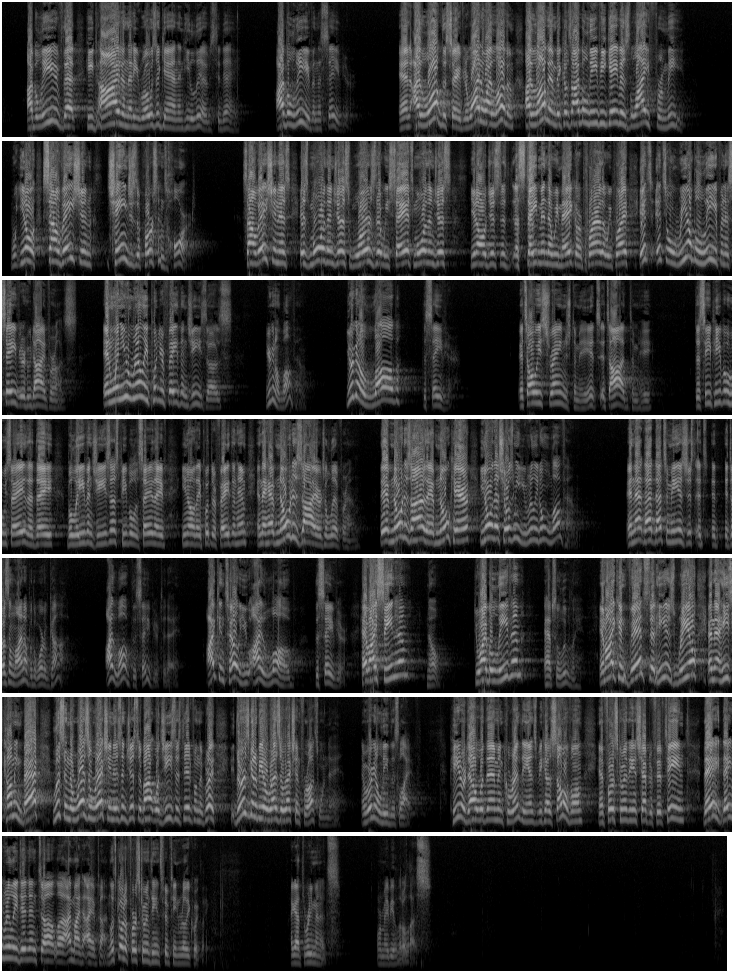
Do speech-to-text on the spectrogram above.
I believe that he died and that he rose again and he lives today. I believe in the Savior. And I love the Savior. Why do I love him? I love him because I believe he gave his life for me. You know, salvation changes a person's heart. Salvation is, is more than just words that we say, it's more than just you know, just a, a, statement that we make or a prayer that we pray. It's, it's a real belief in a Savior who died for us. And when you really put your faith in Jesus, you're going to love Him. You're going to love the Savior. It's always strange to me, it's, it's odd to me to see people who say that they believe in Jesus, people who say they've, you know, they put their faith in Him, and they have no desire to live for Him. They have no desire, they have no care. You know what that shows me? You really don't love him. And that, that, that to me is just, it, it, it doesn't line up with the Word of God. I love the Savior today. I can tell you I love the Savior. Have I seen him? No. Do I believe him? Absolutely. Am I convinced that he is real and that he's coming back? Listen, the resurrection isn't just about what Jesus did from the grave. There's going to be a resurrection for us one day, and we're going to leave this life. Peter dealt with them in Corinthians because some of them in 1 Corinthians chapter 15, they, they really didn't. Uh, I might I have time. Let's go to 1 Corinthians 15 really quickly. I got three minutes, or maybe a little less.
